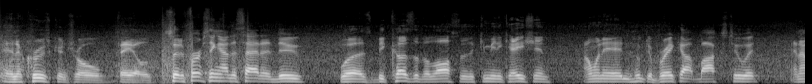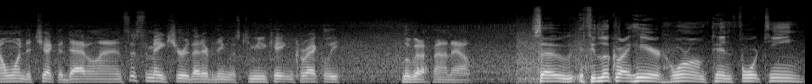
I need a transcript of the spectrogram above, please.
And a cruise control failed. So the first thing I decided to do was because of the loss of the communication, I went ahead and hooked a breakout box to it and I wanted to check the data lines just to make sure that everything was communicating correctly. Look what I found out. So if you look right here, we're on pin 14.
